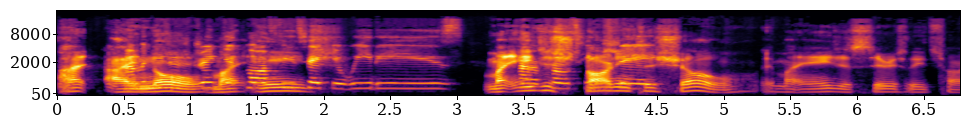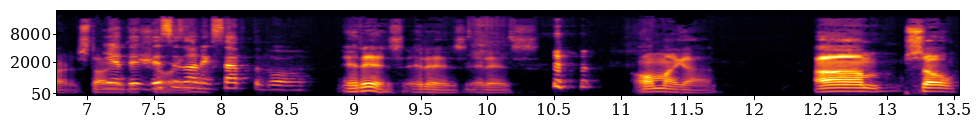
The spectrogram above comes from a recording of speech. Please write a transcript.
I I I'm gonna need you know drink my your coffee age. take your wheaties My age is protein starting to show. My age is seriously tar- starting. yeah to th- show this right is now. unacceptable It is. It is. It is. oh my god. Um. So,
